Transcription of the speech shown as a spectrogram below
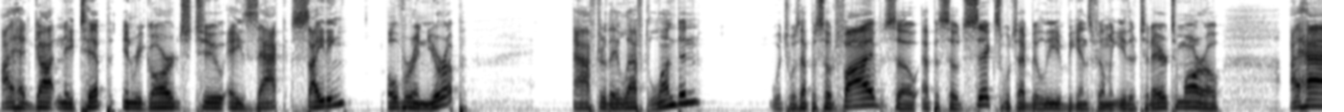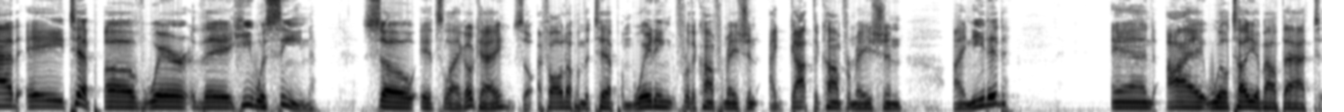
I had gotten a tip in regards to a Zach sighting over in Europe after they left London, which was episode 5, so episode 6, which I believe begins filming either today or tomorrow. I had a tip of where they he was seen so it's like, okay, so I followed up on the tip. I'm waiting for the confirmation. I got the confirmation I needed. And I will tell you about that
